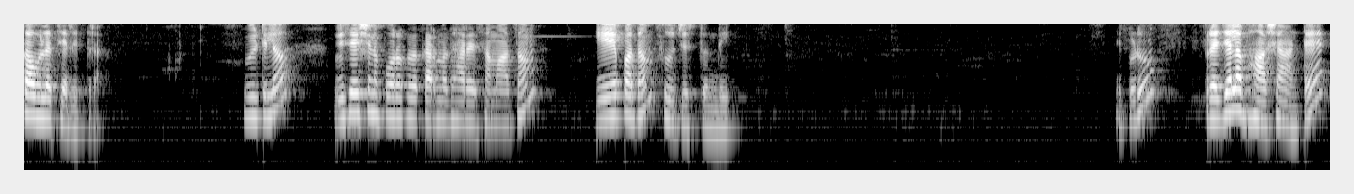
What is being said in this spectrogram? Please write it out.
కవుల చరిత్ర. వీటిలో విశేషణపూర్వక కర్మధారయ సమాసం ఏ పదం సూచిస్తుంది? ఇప్పుడు ప్రజల భాష అంటే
